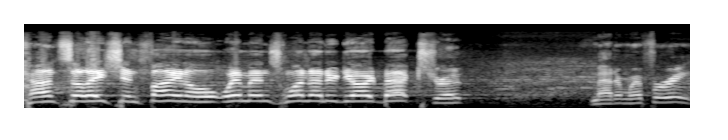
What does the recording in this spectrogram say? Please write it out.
Consolation final, women's 100 yard backstroke. Madam Referee.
